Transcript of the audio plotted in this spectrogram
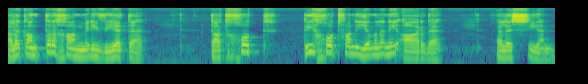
Hulle kan teruggaan met die wete dat God, die God van die hemel en die aarde, hulle seën.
